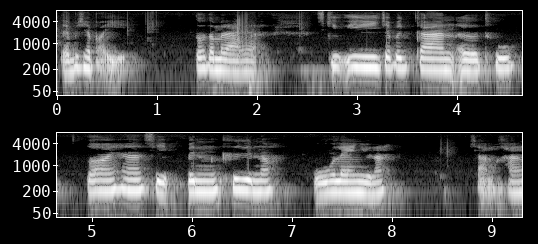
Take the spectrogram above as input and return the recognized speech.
แต่ไม่ใช่ปล่อยตัวธรรมดาเนี่ย สกิลอีจะเป็นการเอ่อทุบร้อยห้าสิบเป็นคลื่นเนาะโอ้แรงอยู่นะสามครั้ง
